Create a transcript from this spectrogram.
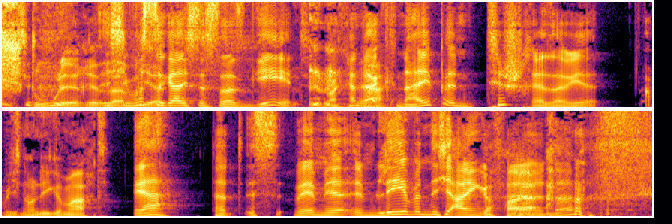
Stuhl reserviert. ich wusste gar nicht, dass das geht. Man kann Ja. der Kneipe einen Tisch reservieren. Habe ich noch nie gemacht. Ja, das ist wäre mir im Leben nicht eingefallen. Ne?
